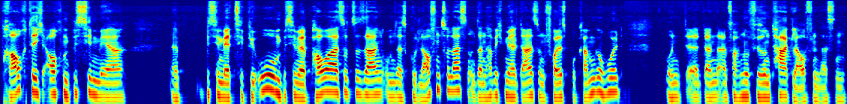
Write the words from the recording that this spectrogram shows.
brauchte ich auch ein bisschen mehr, bisschen mehr CPU, ein bisschen mehr Power sozusagen, um das gut laufen zu lassen. Und dann habe ich mir halt da so ein volles Programm geholt und äh, dann einfach nur für so einen Tag laufen lassen.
